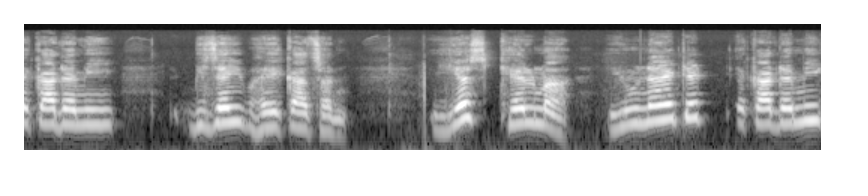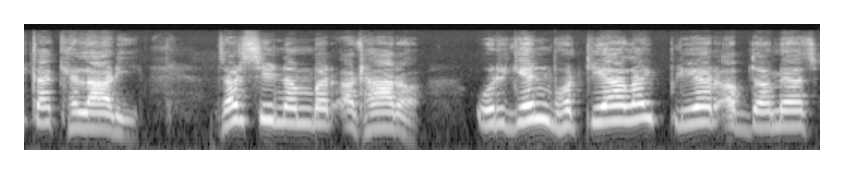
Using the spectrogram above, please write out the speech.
एकाडमी विजयी भएका छन्। यस खेलमा युनाइटेड एकाडमीका खेलाडी जर्सी नम्बर अठार उर्गेन भोटियालाई प्लेयर अफ द म्याच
